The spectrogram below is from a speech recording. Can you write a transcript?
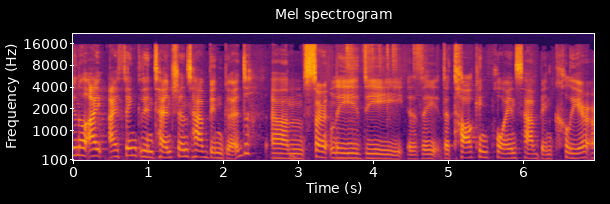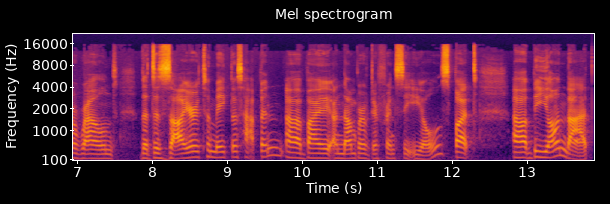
You know, I, I think the intentions have been good. Um, certainly, the, the, the talking points have been clear around the desire to make this happen uh, by a number of different CEOs. But uh, beyond that,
